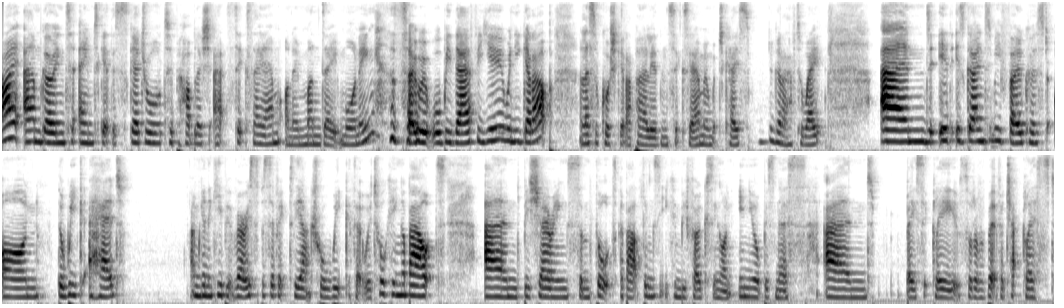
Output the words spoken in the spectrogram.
I am going to aim to get this schedule to publish at 6 a.m. on a Monday morning. So it will be there for you when you get up, unless, of course, you get up earlier than 6 a.m., in which case you're going to have to wait. And it is going to be focused on the week ahead I'm going to keep it very specific to the actual week that we're talking about and be sharing some thoughts about things that you can be focusing on in your business and basically sort of a bit of a checklist,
